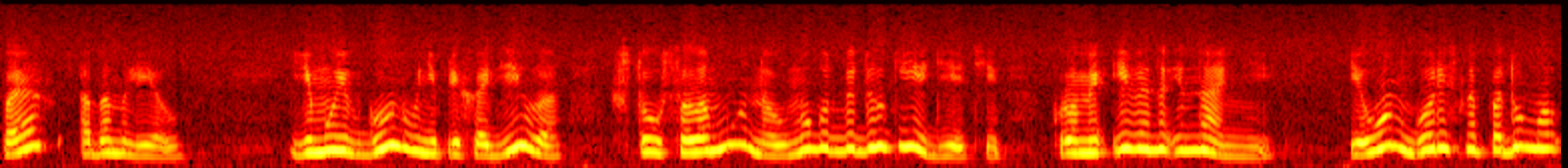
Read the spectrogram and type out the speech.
Пер обомлел. Ему и в голову не приходило, что у Соломонов могут быть другие дети, кроме Ивена и Нанни, и он горестно подумал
